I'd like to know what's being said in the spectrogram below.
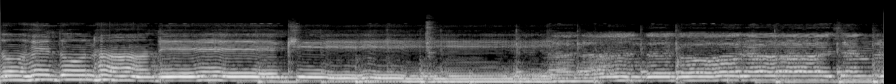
दोहे दोन्हा देखी। आनंद गौर चंद्र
